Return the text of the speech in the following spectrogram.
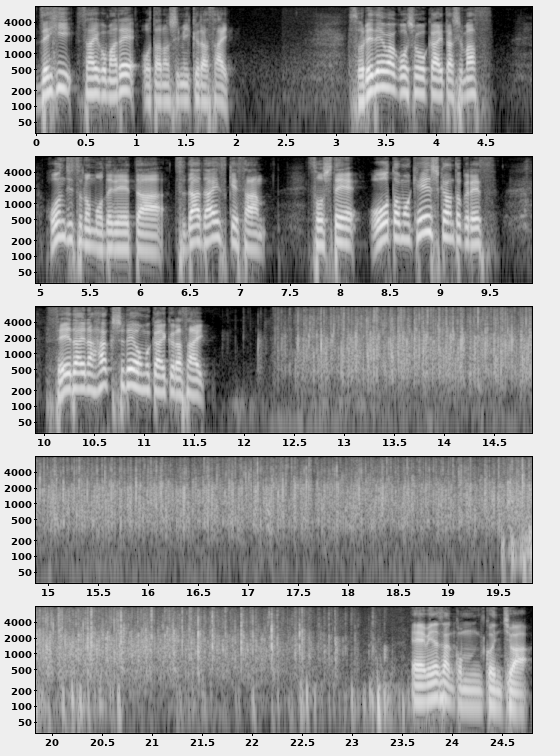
ぜひ最後までお楽しみください。それではご紹介いたします。本日のモデレーター津田大輔さん。そして大友圭司監督です。盛大な拍手でお迎えください。えー、皆さんこんこんにちは。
